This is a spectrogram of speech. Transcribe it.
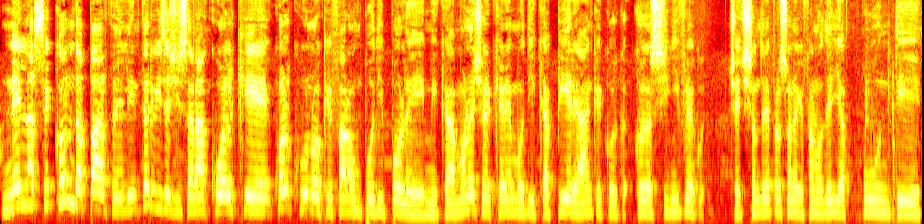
nella seconda parte dell'intervista ci sarà qualche, qualcuno che farà un po' di polemica, ma noi cercheremo di capire anche co- cosa significa. Cioè, ci sono delle persone che fanno degli appunti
